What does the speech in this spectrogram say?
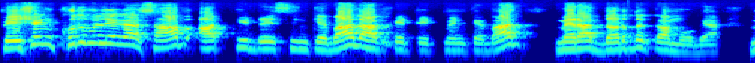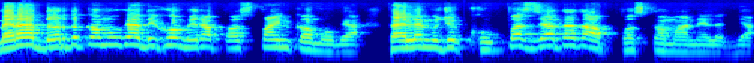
पेशेंट खुद बोलेगा, साहब, आपकी ड्रेसिंग के बाद, आपके ट्रीटमेंट के बाद मेरा दर्द कम हो गया। मेरा दर्द कम हो गया, देखो मेरा पस पॉइंट कम हो गया। पहले मुझे खूब पस जाता था, अब पस कम आने लग गया।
